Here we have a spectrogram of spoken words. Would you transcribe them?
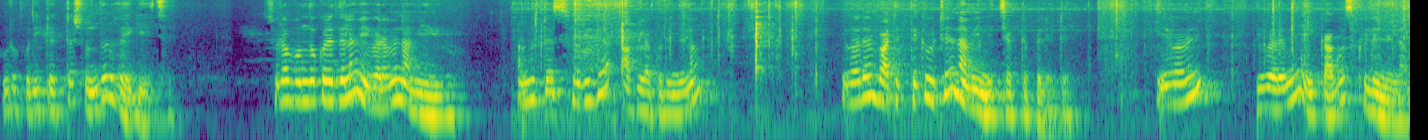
পুরোপুরি কেকটা সুন্দর হয়ে গিয়েছে। চুলা বন্ধ করে দিলাম, এবার আমি নামিয়ে নিব। আমি একটা ছুরি দিয়ে আগলা করে নিলাম। এবারে বাটির থেকে উঠে নামিয়ে নিচ্ছি একটা প্লেটে। এভাবে এবার আমি এই কাগজ খুলে নিলাম।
